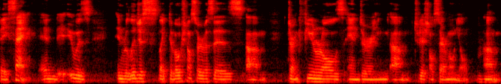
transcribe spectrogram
they sang, and it, it was in religious like devotional services. Um, during funerals and during um, traditional ceremonial Mhm. um,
